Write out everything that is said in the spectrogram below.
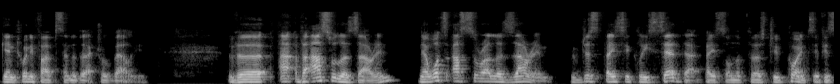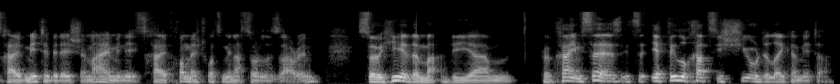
again, 25% of the actual value. The uh, the asul. Now, what's asura lazarim? We've just basically said that based on the first two points. If it's chayiv mita b'dei shemayim and it's chayiv chomesh, what's min asur lazarim? So here the the um, Reb Chaim says it's efilu chatzi shiur deleka mita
